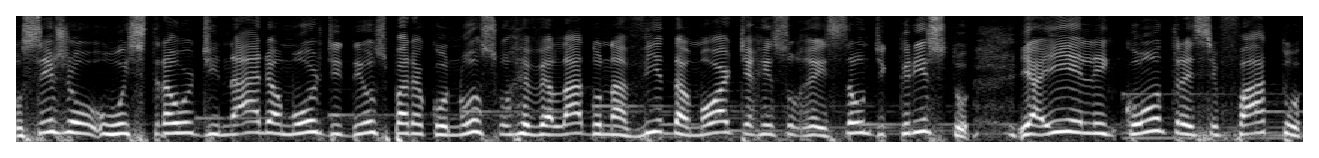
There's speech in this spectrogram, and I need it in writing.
Ou seja, o extraordinário amor de Deus para conosco, revelado na vida, morte e ressurreição de Cristo. E aí ele encontra esse fato,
